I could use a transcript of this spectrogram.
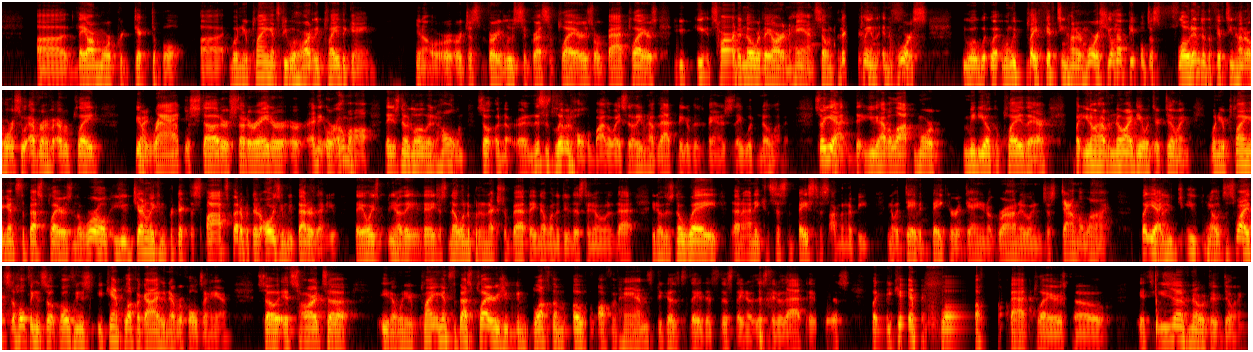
uh, they are more predictable. Uh, when you're playing against people who hardly play the game you know or, or just very loose aggressive players or bad players you, it's hard to know where they are in hand. So particularly in, in horse when we play 1500 horse you'll have people just float into the 1500 horse who ever have ever played you know, right. Rad or Stud or Stutter Eight or or, any, or Omaha. They just know Limit Hold'em. So, uh, and this is Limit Hold'em, by the way. So they don't even have that big of an advantage as they wouldn't know Limit. So yeah, you have a lot more mediocre play there, but you don't have no idea what they're doing. When you're playing against the best players in the world, you generally can predict the spots better, but they're always going to be better than you. They always, you know, they, they just know when to put an extra bet. They know when to do this. They know when to that. You know, there's no way that on any consistent basis I'm going to beat, you know, a David Baker, a Daniel Negreanu, and just down the line. But yeah, you you, you know, that's why it's the whole thing. Is the whole thing is you can't bluff a guy who never folds a hand. So it's hard to, you know, when you're playing against the best players, you can bluff them off of hands because they this this they know this they know that they know this, but you can't bluff bad players. So it's you just don't know what they're doing.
